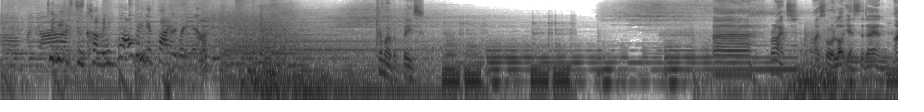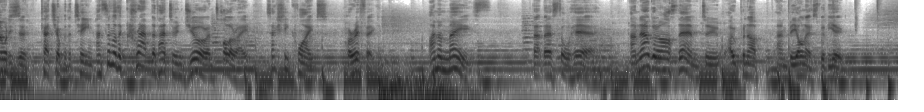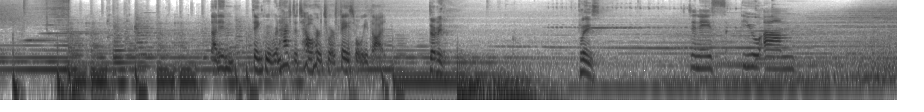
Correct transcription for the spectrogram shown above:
Oh my Denise is coming. We're all gonna get fired right now. Come over, please. Uh, right. I saw a lot yesterday, and I wanted to catch up with the team. And some of the crap they've had to endure and tolerate is actually quite horrific. I'm amazed that they're still here. I'm now going to ask them to open up and be honest with you. I didn't think we were gonna have to tell her to her face what we thought. Debbie, please. Denise, you, um,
